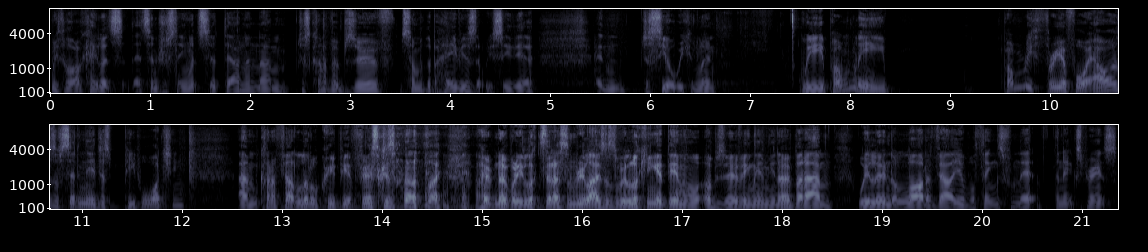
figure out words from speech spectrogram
We thought, okay, let's that's interesting. Let's sit down and um, just kind of observe some of the behaviours that we see there, and just see what we can learn. We probably probably three or four hours of sitting there just people watching um, kind of felt a little creepy at first because I was like, I hope nobody looks at us and realizes we're looking at them or observing them, you know. But um, we learned a lot of valuable things from that, that experience.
